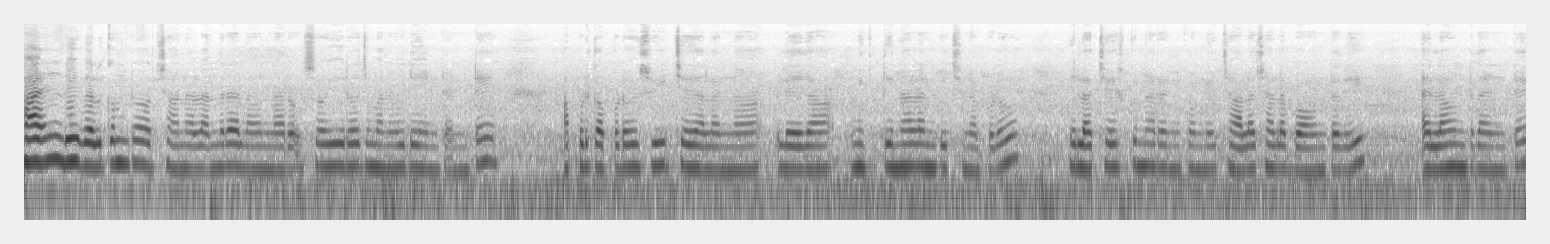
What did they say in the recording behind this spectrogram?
హాయ్ అండి వెల్కమ్ టు అవర్ ఛానల్. అందరూ ఎలా ఉన్నారు? సో ఈరోజు మన వీడియో ఏంటంటే అప్పటికప్పుడు స్వీట్ చేయాలన్నా లేదా మీకు తినాలనిపించినప్పుడు ఇలా చేసుకున్నారనుకోండి చాలా చాలా బాగుంటుంది. ఎలా ఉంటుందంటే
